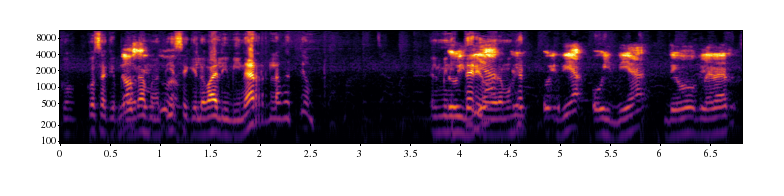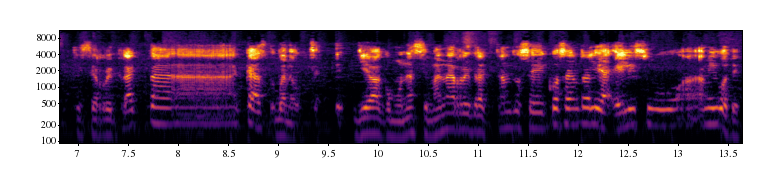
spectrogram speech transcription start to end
co- cosa que el No, programa dice que lo va a eliminar la cuestión. po. El ministerio de la mujer. Hoy día, hoy día debo aclarar que se retracta Cast, bueno, eh, lleva como una semana retractándose de cosas en realidad, él y su amigote,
